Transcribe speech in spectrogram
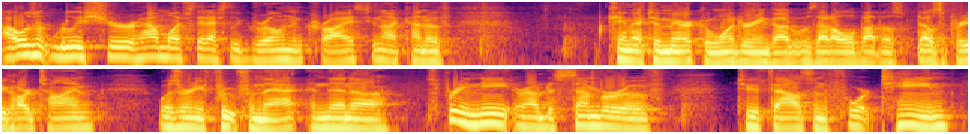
I wasn't really sure how much they'd actually grown in Christ. You know, I kind of came back to America wondering, God, was that all about? That was, that was a pretty hard time. Was there any fruit from that? And then uh, it's pretty neat. Around December of 2014,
